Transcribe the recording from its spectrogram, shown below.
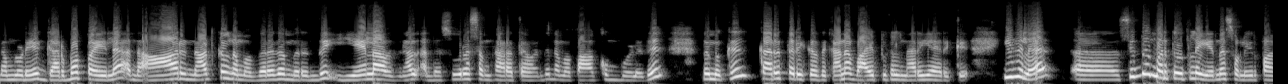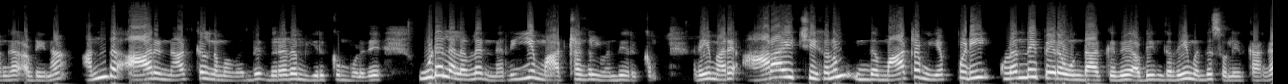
நம்மளுடைய கர்ப்பப்பையில அந்த ஆறு நாட்கள் நம்ம விரதம் இருந்து ஏழாவது நாள் அந்த சூரசம்ஹாரத்தை வந்து நம்ம பார்க்கும் பொழுது நமக்கு கருத்தரிக்கிறதுக்கான வாய்ப்புகள் நிறைய இருக்கு. இதுல சித்த மருத்துவத்துல என்ன சொல்லியிருப்பாங்க அப்படின்னா அந்த ஆறு நாட்கள் நம்ம வந்து விரதம் இருக்கும் பொழுது உடல் அளவுல நிறைய மாற்றங்கள் வந்து இருக்கும். அதே மாதிரி ஆராய்ச்சிகளும் இந்த மாற்றம் எப்படி குழந்தை பேரை உண்டாக்குது அப்படிங்கிறதையும் வந்து சொல்லியிருக்காங்க.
